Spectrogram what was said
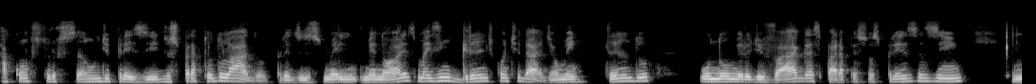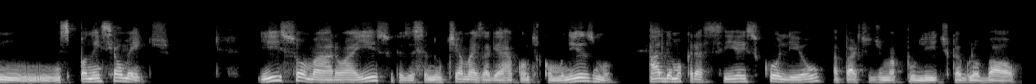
a construção de presídios para todo lado, presídios me, menores, mas em grande quantidade, aumentando o número de vagas para pessoas presas em, em, exponencialmente. E somaram a isso, quer dizer, você não tinha mais a guerra contra o comunismo, a democracia escolheu, a partir de uma política global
